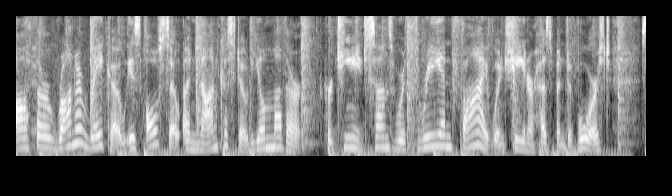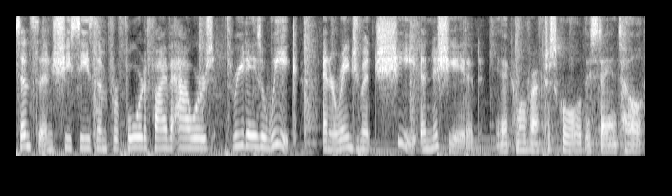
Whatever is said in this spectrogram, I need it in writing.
Author Rahna Reiko is also a non custodial mother. Her teenage sons were three and five when she and her husband divorced. Since then, she sees them for four to five hours, three days a week, an arrangement she initiated. They come over after school, they stay until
